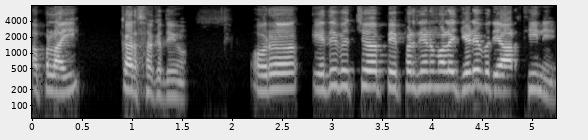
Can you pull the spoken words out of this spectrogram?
ਅਪਲਾਈ ਕਰ ਸਕਦੇ ਹੋ। ਔਰ ਇਹਦੇ ਵਿੱਚ ਪੇਪਰ ਦੇਣ ਵਾਲੇ ਜਿਹੜੇ ਵਿਦਿਆਰਥੀ ਨੇ,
